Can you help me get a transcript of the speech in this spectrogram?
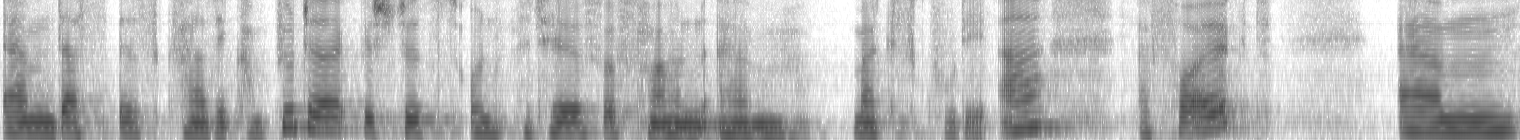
Ähm, das ist quasi computergestützt und mit Hilfe von ähm, Max QDA erfolgt. Ähm,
